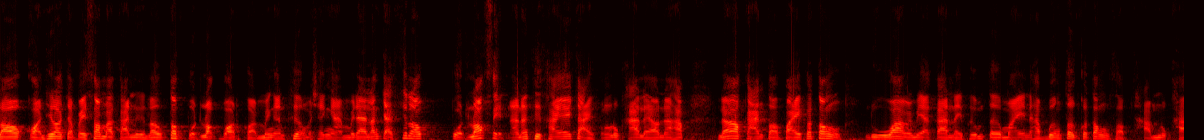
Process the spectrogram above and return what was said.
เราก่อนที่เราจะไปซ่อมอาการอื่นเราต้องปลดล็อกบอร์ดก่อนไม่งั้นเครื่องมันใช้งานไม่ได้ หลังจากที่เรา ปลดล็อกเสร็จอันนั้นคือค่าใช้จ่ายของลูกค้าแล้วนะครับ แล้วอาการต่อไปก็ต้องดูว่ามันมีอาการไหนเพิ่มเติมไหมนะครับ เบื้องต้นก็ต้องสอบถามลูกค้า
